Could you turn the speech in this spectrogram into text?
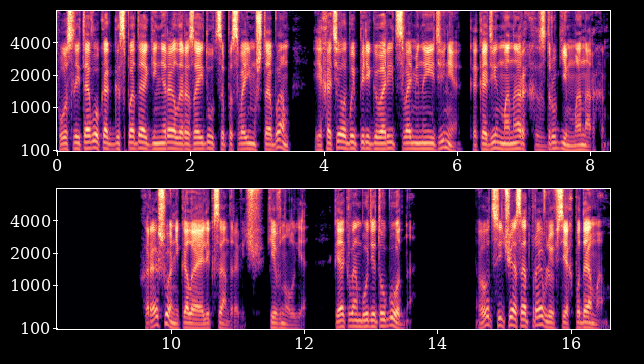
«После того, как господа генералы разойдутся по своим штабам, я хотел бы переговорить с вами наедине, как один монарх с другим монархом. «Хорошо, Николай Александрович», — кивнул я. «Как вам будет угодно. Вот сейчас отправлю всех по домам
